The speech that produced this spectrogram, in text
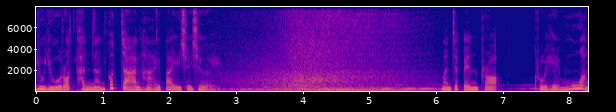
อยู่ๆรถคันนั้นก็จางหายไปเฉยๆ มันจะเป็นเพราะครูเหมง่วง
